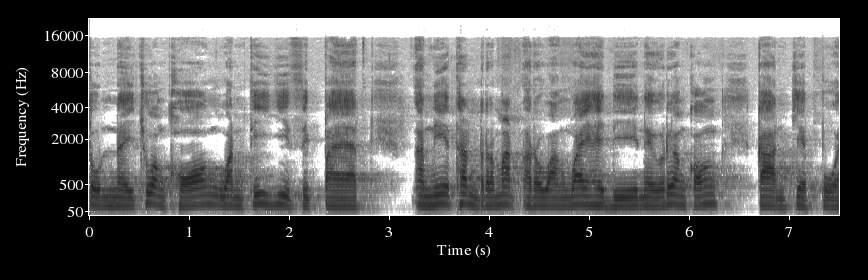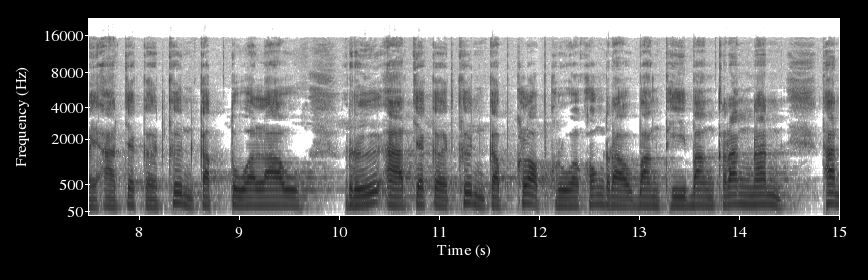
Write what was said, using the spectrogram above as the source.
ตุลในช่วงของวันที่ 28 อันนี้ท่านระมัดระวังไว้ให้ดีในเรื่องของ การเจ็บป่วยอาจจะเกิดขึ้นกับตัวเรา หรืออาจจะเกิดขึ้นกับครอบครัวของเราบางทีบางครั้งนั้น ท่าน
